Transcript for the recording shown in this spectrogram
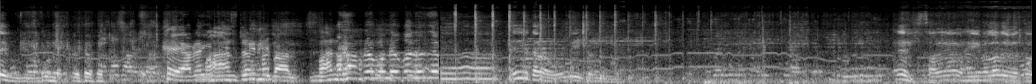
এই হ্যাঁ আমরা কি মানটা মিস্ত্রি বাল। মানটা- আমরা মনে করো যে এই দাঁড়াও এই করো এ সাড়ে ভেঙে ফেলা দেবে তো।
